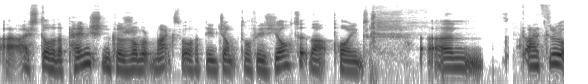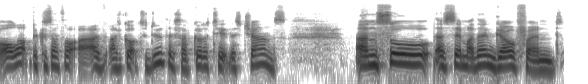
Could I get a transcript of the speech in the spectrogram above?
I still had a pension because Robert Maxwell hadn't jumped off his yacht at that point. And I threw it all up because I thought, I've, I've got to do this. I've got to take this chance. And so, as I say, my then girlfriend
